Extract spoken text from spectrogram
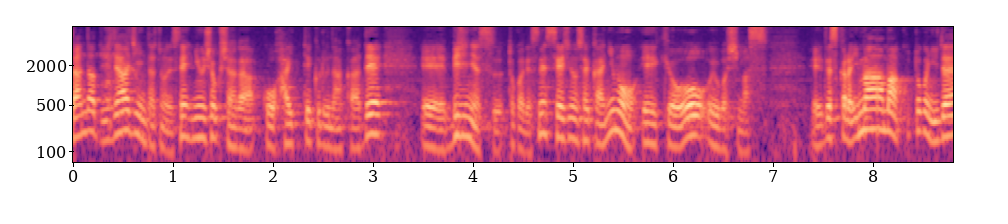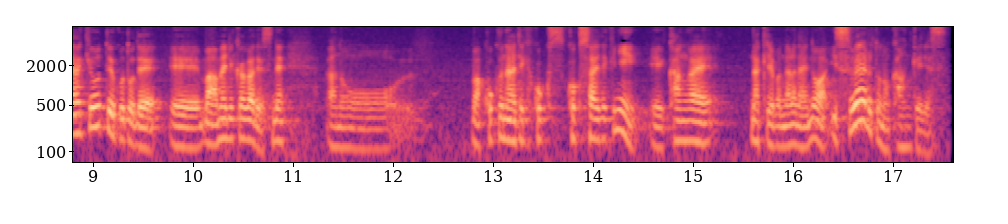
だんだんとユダヤ人たちのですね入植者がこう入ってくる中で、えー、ビジネスとかですね政治の世界にも影響を及ぼします。えー、ですから今は、まあ、特にユダヤ教ということで、えーまあ、アメリカがですねあの、まあ、国内的国国際的に考えなければならないのはイスラエルとの関係です。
